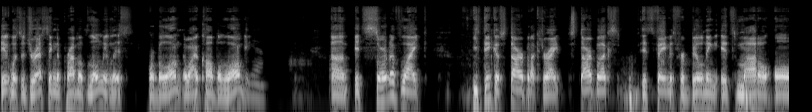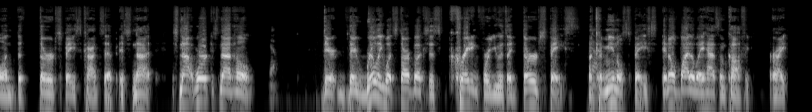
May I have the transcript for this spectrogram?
It was addressing the problem of loneliness or belong, what I call belonging. Yeah. Um, it's sort of like you think of Starbucks, right? Starbucks is famous for building its model on the third space concept. It's not, it's not work. It's not home they're they really what Starbucks is creating for you is a third space, a yeah. communal space. And oh, by the way, have some coffee. Right.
